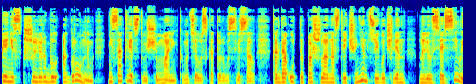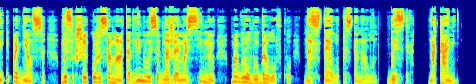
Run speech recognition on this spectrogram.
Пенис Шиллера был огромным, не соответствующим маленькому телу, с которого свисал. Когда Утта пошла навстречу немцу, его член налился силой и поднялся. Высохшая кожа сама отодвинулась, обнажая массивную багровую головку. «На стелу!» — простонал он. «Быстро! На камень!»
